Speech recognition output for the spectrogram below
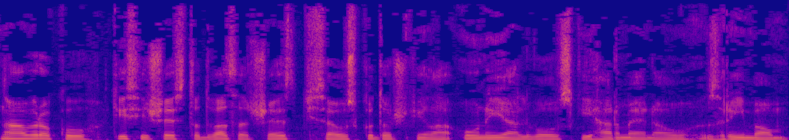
No a v roku 1626 sa uskutočnila Únia ľvovských Arménov s Rímom.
